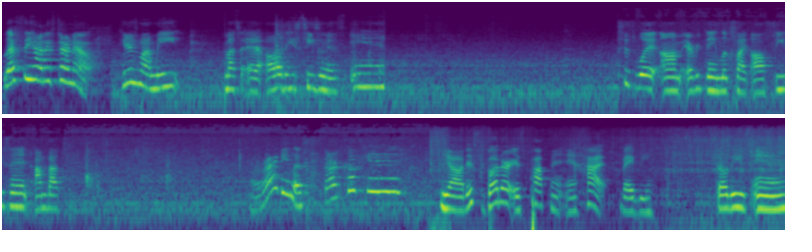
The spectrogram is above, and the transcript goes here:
let's see how this turn out. Here's my meat. I'm about to add all these seasonings in. This is what um, everything looks like all seasoned. I'm about to... Alrighty, let's start cooking. Y'all, this butter is popping and hot, baby. Throw these in.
